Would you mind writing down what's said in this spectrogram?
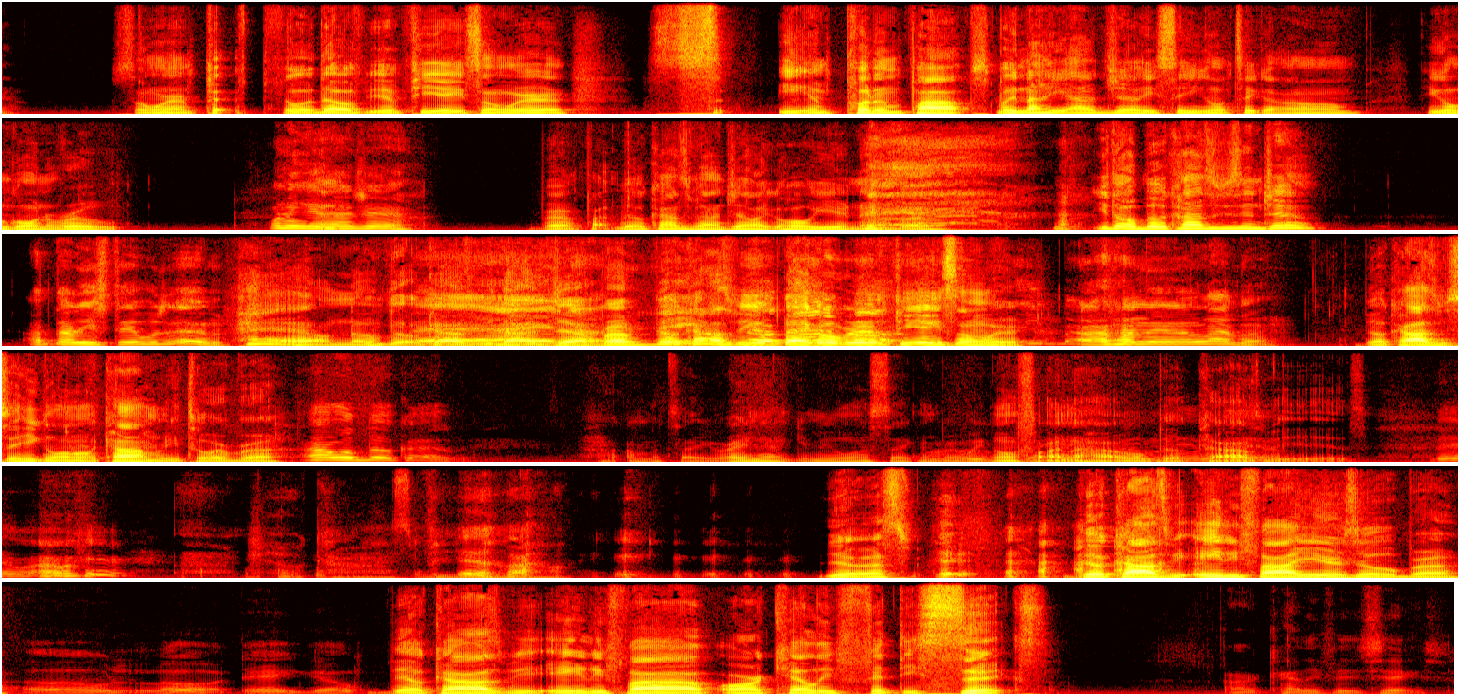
Somewhere in P- Philadelphia, PA, somewhere s- eating pudding pops. But now he out of jail. He said he gonna take a um. He gonna go on the road, When he get out of jail? bro. Bill Cosby out of jail like a whole year now, bro. you thought Bill Cosby's in jail? I thought he still was in. Hell no, Bill Man, Cosby not in jail, bro. Bill Cosby Bill is back over there in PA somewhere. He about 111. Bill Cosby said he going on a comedy tour, bro. How old Bill Cosby? I'm gonna tell you right now. Give me one second, bro. We gonna find out how old Bill Cosby is. Bill out here. Bill Cosby. Bill out here. Yo, that's Bill Cosby, 85 years old, bro. Oh Lord, there you go. Bill Cosby, 85. R. Kelly, 56.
